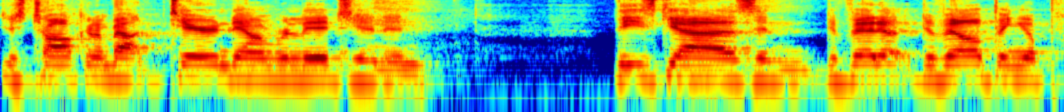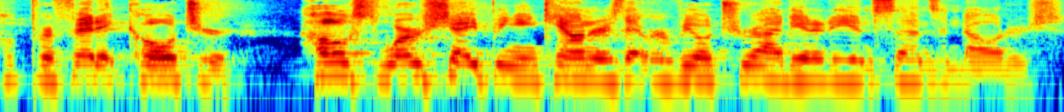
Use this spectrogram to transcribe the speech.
just talking about tearing down religion and these guys and develop, developing a prophetic culture host worth worshiping encounters that reveal true identity in sons and daughters.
